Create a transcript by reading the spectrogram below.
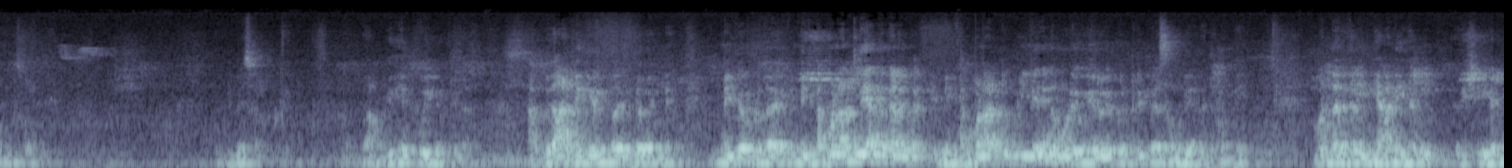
ஒன்றும் சொல்ல முடியாது. ஒன்றுமே சொல்ல முடியாது. ரொம்ப அமைதியே போய்க்க வேண்டியதான் அப்படிதான் அன்னைக்கு இருந்தோம் இப்பதான் இல்லை. இன்னைக்கும் அப்படிதான் இருக்கு. இன்னைக்கு நம்ம நாட்டிலேயே அந்த நிலைமை. இன்னைக்கு நம்ம நாட்டுக்குள்ளேயே நம்முடைய உயர்வை பற்றி பேச முடியாத நிலைமை. மன்னர்கள் ஞானிகள் ரிஷிகள்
